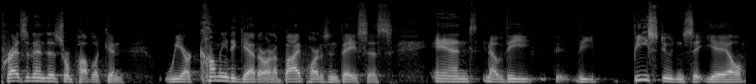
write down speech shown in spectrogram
President is Republican we are coming together on a bipartisan basis. And you know, the, the B students at Yale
